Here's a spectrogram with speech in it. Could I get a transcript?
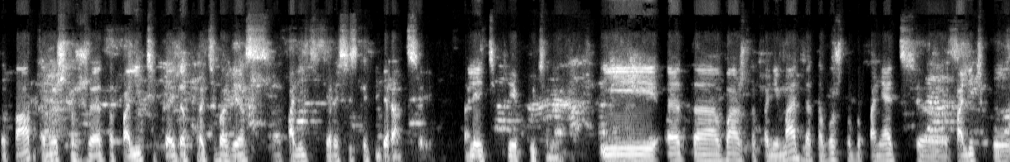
татар. Конечно же, эта политика идет противовес политике Российской Федерации политики Путина. И это важно понимать для того, чтобы понять э, политику,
